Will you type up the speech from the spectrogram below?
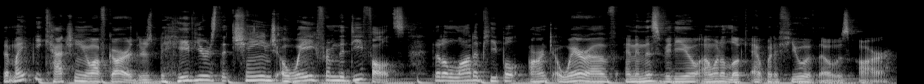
that might be catching you off guard. There's behaviors that change away from the defaults that a lot of people aren't aware of. And in this video, I wanna look at what a few of those are.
